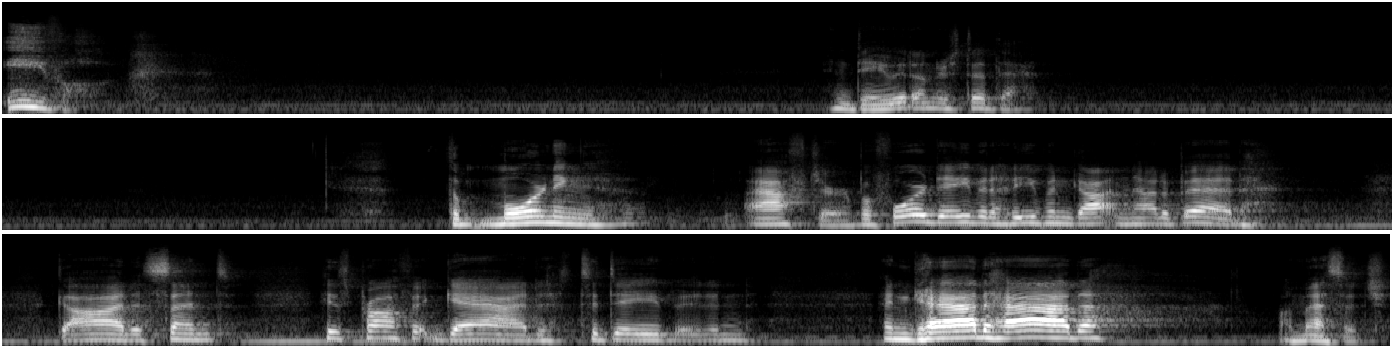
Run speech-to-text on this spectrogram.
evil. And David understood that. The morning after, before David had even gotten out of bed, God sent his prophet Gad to David, and, and Gad had a message.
